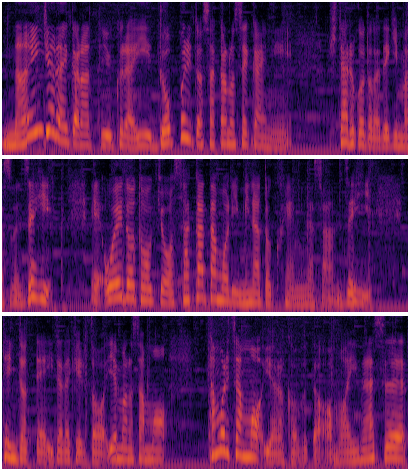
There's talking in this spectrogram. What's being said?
ないんじゃないかなっていうくらいどっぷりと坂の世界に浸ることができますのでぜひえお江戸東京坂田森港区編皆さんぜひ手に取っていただけると山野さんもタモリさんも喜ぶと思います。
